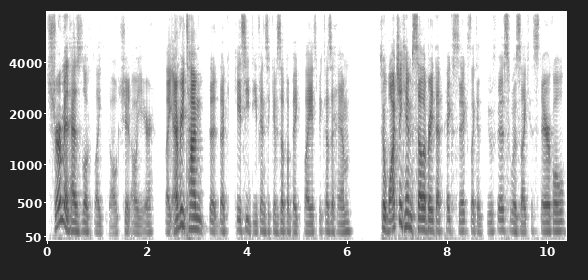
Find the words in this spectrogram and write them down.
Sherman has looked like dog shit all year. Like every time the, the KC defense gives up a big play, it's because of him. So watching him celebrate that pick six like a doofus was like hysterical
